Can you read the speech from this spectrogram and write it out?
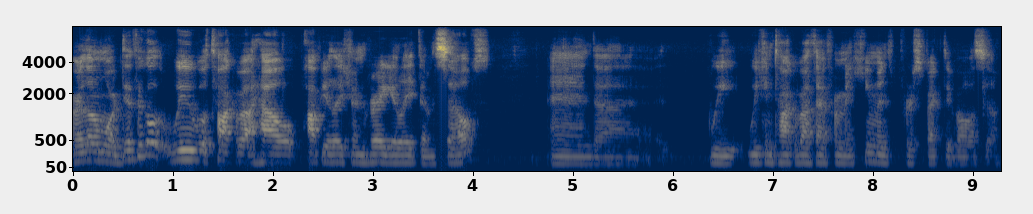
are a little more difficult. We will talk about how populations regulate themselves, and uh, we we can talk about that from a human perspective also.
